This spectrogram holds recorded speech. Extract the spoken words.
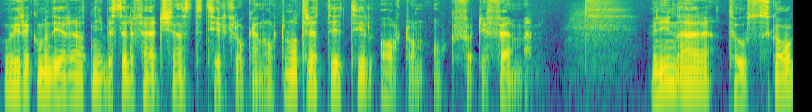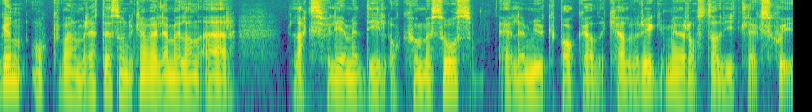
Och vi rekommenderar att ni beställer färdtjänst till klockan 18.30 till 18.45. Menyn är toast skagen och varmrätter som du kan välja mellan är laxfilé med dill och hummersås eller mjukbakad kalvrygg med rostad vitlökssky.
